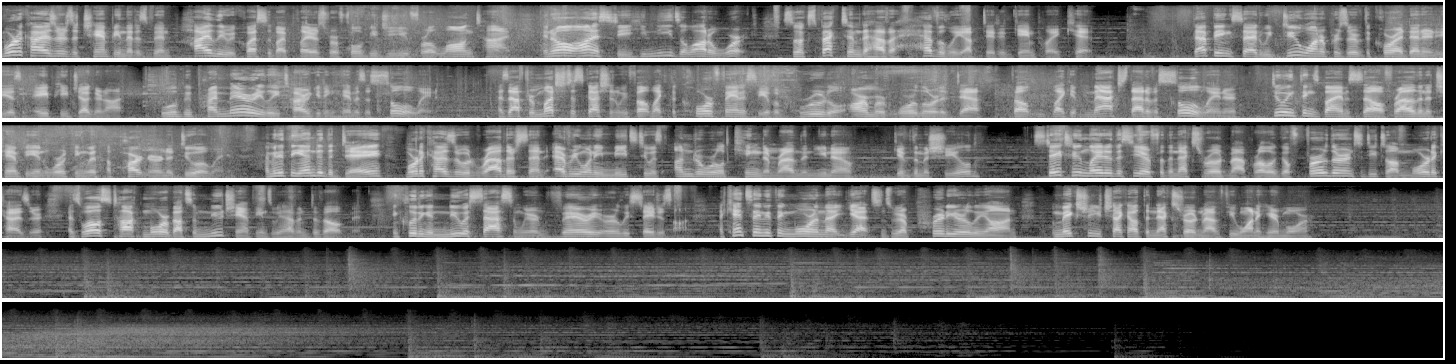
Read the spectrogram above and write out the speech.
Mordekaiser is a champion that has been highly requested by players for a full VGU for a long time. In all honesty, he needs a lot of work, so expect him to have a heavily updated gameplay kit. That being said, we do want to preserve the core identity as an AP juggernaut, but we'll be primarily targeting him as a solo laner as after much discussion, we felt like the core fantasy of a brutal, armored warlord of death felt like it matched that of a solo laner, doing things by himself rather than a champion working with a partner in a duo lane. I mean, at the end of the day, Mordekaiser would rather send everyone he meets to his underworld kingdom rather than, you know, give them a shield. Stay tuned later this year for the next roadmap where I will go further into detail on Mordekaiser, as well as talk more about some new champions we have in development, including a new assassin we are in very early stages on. I can't say anything more on that yet since we are pretty early on, but make sure you check out the next roadmap if you want to hear more.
